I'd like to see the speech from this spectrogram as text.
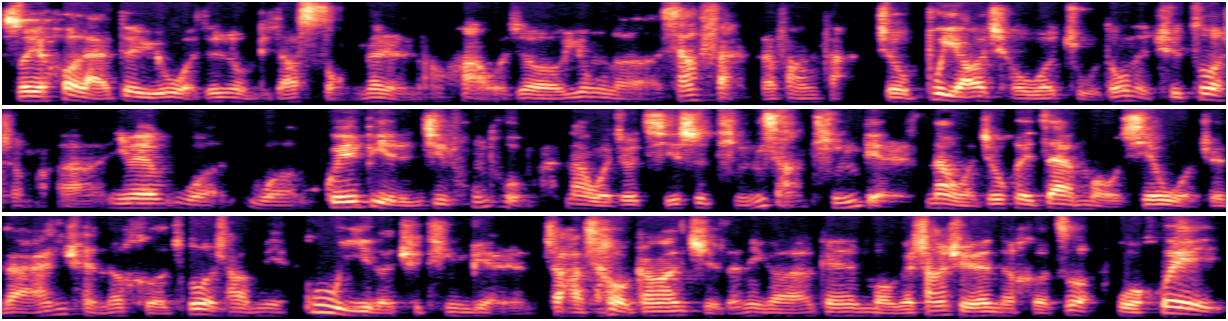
所以后来对于我这种比较怂的人的话，我就用了相反的方法，就不要求我主动的去做什么啊，因为我我规避人际冲突嘛，那我就其实挺想听别人，那我就会在某些我觉得安全的合作上面故意的去听别人，就好像我刚刚举的那个跟某个商学院的合作，我会。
